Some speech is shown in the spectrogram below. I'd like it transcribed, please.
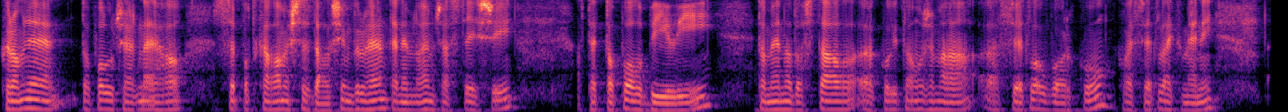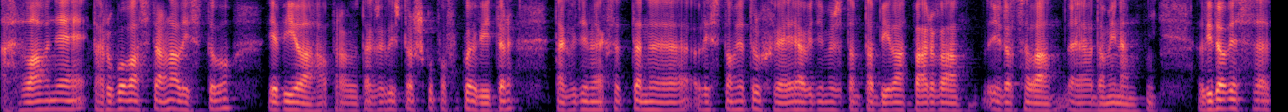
Kromě topolu černého se potkávám ještě s dalším druhem, ten je mnohem častější, a to je topol bílý. To jméno dostal eh, kvůli tomu, že má eh, světlou borku, takové světlé kmeny a hlavně ta rubová strana listu je bílá opravdu, takže když trošku pofukuje vítr, tak vidíme, jak se ten eh, listom větru chvěje a vidíme, že tam ta bílá barva je docela dominantní. Lidově se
